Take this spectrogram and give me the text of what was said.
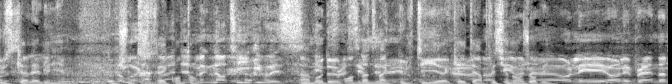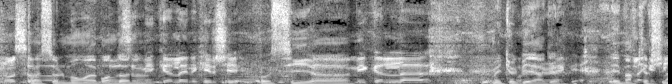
jusqu'à la ligne. Donc je suis très content. Un mot de Brandon McNulty euh, qui a été impressionnant aujourd'hui. Pas seulement euh, Brandon, aussi euh, Michael Berg et Mark Hirschi.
